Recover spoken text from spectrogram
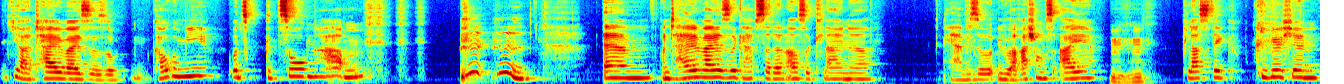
ja teilweise so Kaugummi uns gezogen haben. ähm, und teilweise gab es da dann auch so kleine, ja, wie so Überraschungsei, mhm. Plastikkügelchen.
